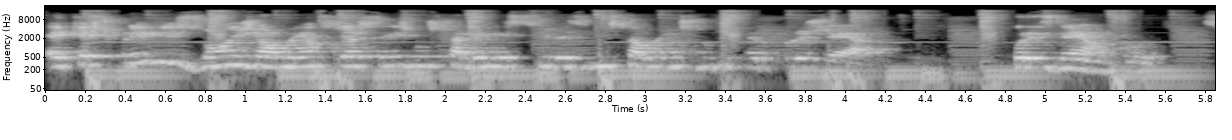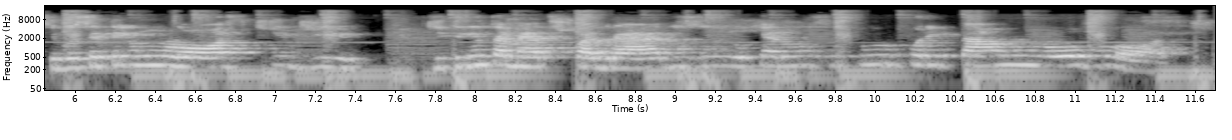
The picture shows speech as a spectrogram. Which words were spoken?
é que as previsões de aumento já sejam estabelecidas inicialmente no primeiro projeto. Por exemplo, se você tem um loft de, de 30 metros quadrados e eu quero no futuro conectar um novo loft.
